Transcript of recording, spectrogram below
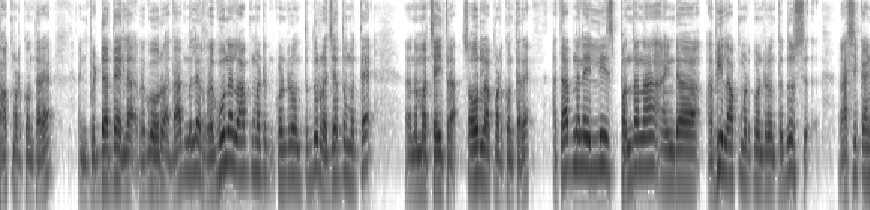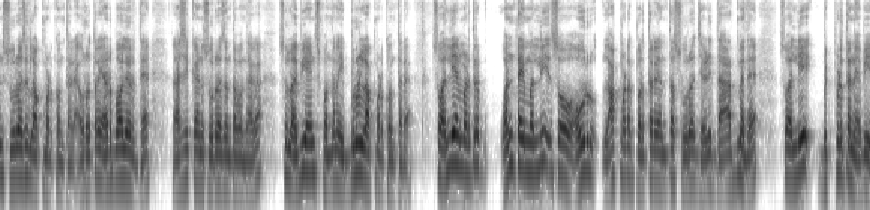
ಲಾಕ್ ಮಾಡ್ಕೊತಾರೆ. ಆ್ಯಂಡ್ ಬಿಟ್ಟದ್ದೇ ಇಲ್ಲ. ರಘು ಅವರು. ಅದಾದಮೇಲೆ ರಘುನ ಲಾಕ್ ಮಾಡಿಕೊಂಡಿರುವಂಥದ್ದು ರಜತ್ ಮತ್ತು ನಮ್ಮ ಚೈತ್ರ. ಸೊ ಅವ್ರು ಲಾಕ್ ಮಾಡ್ಕೊತಾರೆ. ಅದಾದಮೇಲೆ ಇಲ್ಲಿ ಸ್ಪಂದನ ಆ್ಯಂಡ್ ಅಭಿ ಲಾಕ್ ಮಾಡ್ಕೊಂಡಿರುವಂಥದ್ದು ರಾಶಿಕಾ ಆ್ಯಂಡ್ ಸೂರಜ್ಗೆ ಲಾಕ್ ಮಾಡ್ಕೊತಾರೆ. ಅವ್ರ ಹತ್ರ ಎರಡು ಬಾಲ್ ಇರುತ್ತೆ ರಾಶಿ ಸೂರಜ್ ಅಂತ ಬಂದಾಗ. ಸೊ ಅಭಿ ಆ್ಯಂಡ್ ಸ್ಪಂದನ ಇಬ್ಬರು ಲಾಕ್ ಮಾಡ್ಕೊತಾರೆ. ಸೊ ಅಲ್ಲಿ ಏನು ಮಾಡ್ತಾರೆ ಒನ್ ಟೈಮಲ್ಲಿ ಸೊ ಅವರು ಲಾಕ್ ಮಾಡೋಕೆ ಬರ್ತಾರೆ ಅಂತ ಸೂರಜ್ ಹೇಳಿದ್ದಾದ್ಮೇಲೆ ಸೊ ಅಲ್ಲಿ ಬಿಟ್ಬಿಡ್ತಾನೆ ಅಭಿ.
